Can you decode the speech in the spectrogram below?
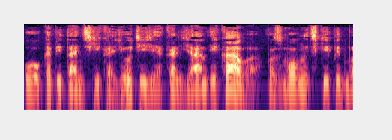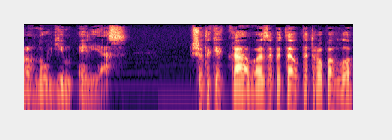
У капітанській каюті є кальян і кава, позмовницьки підморгнув їм Еліяс. Що таке кава? запитав Петро Павло.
